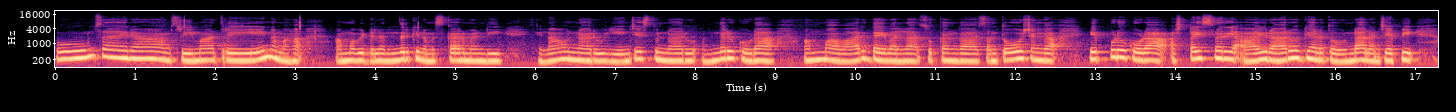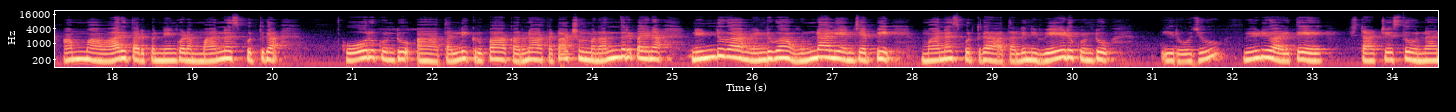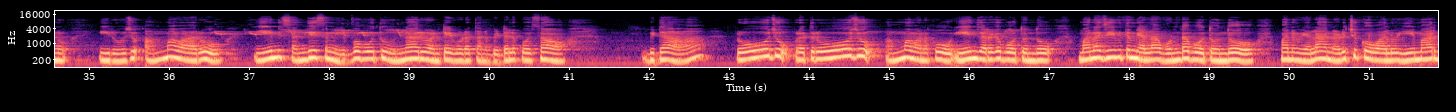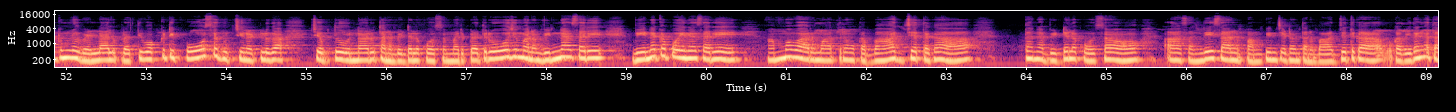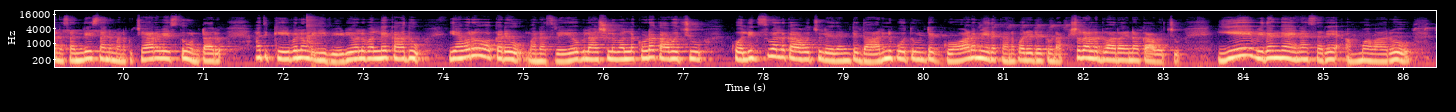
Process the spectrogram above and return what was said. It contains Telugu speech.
ఓం సాయిరామ్. శ్రీమాత్రే నమ. అమ్మ బిడ్డలందరికీ నమస్కారం అండి ఎలా ఉన్నారు? ఏం చేస్తున్నారు? అందరూ కూడా అమ్మ వారి దయ వలన సుఖంగా సంతోషంగా ఎప్పుడూ కూడా అష్టైశ్వర్య ఆయురారోగ్యాలతో ఉండాలని చెప్పి అమ్మ వారి తరపున నేను కూడా మనస్ఫూర్తిగా కోరుకుంటూ ఆ తల్లి కృప కరుణ కటాక్షం మనందరిపైన నిండుగా మెండుగా ఉండాలి అని చెప్పి మనస్ఫూర్తిగా ఆ తల్లిని వేడుకుంటూ ఈరోజు వీడియో అయితే స్టార్ట్ చేస్తూ ఉన్నాను. ఈరోజు అమ్మవారు ఏమి సందేశం ఇవ్వబోతూ ఉన్నారు అంటే కూడా తన బిడ్డల కోసం బిడ్డ రోజు ప్రతిరోజు అమ్మ మనకు ఏం జరగబోతుందో మన జీవితం ఎలా ఉండబోతోందో మనం ఎలా నడుచుకోవాలో ఏ మార్గంలో వెళ్ళాలో ప్రతి ఒక్కటి పోసగుచ్చినట్లుగా చెబుతూ ఉన్నారు తన బిడ్డల కోసం. మరి ప్రతిరోజు మనం విన్నా సరే వినకపోయినా సరే అమ్మవారు మాత్రం ఒక బాధ్యతగా తన బిడ్డల కోసం ఆ సందేశాలను పంపించడం తన బాధ్యతగా ఒక విధంగా తన సందేశాన్ని మనకు చేరవేస్తూ ఉంటారు. అది కేవలం ఈ వీడియోల వల్లే కాదు ఎవరో ఒకరు మన శ్రేయోభిలాషుల వల్ల కూడా కావచ్చు కొలీగ్స్ వల్ల కావచ్చు లేదంటే దారిని పోతూ ఉంటే గోడ మీద కనపడేటటువంటి అక్షరాల ద్వారా అయినా కావచ్చు. ఏ విధంగా అయినా సరే అమ్మవారు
